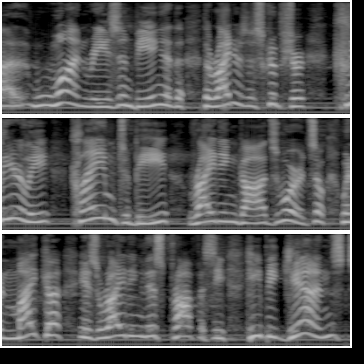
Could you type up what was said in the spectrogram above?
Uh, one reason being that the, the writers of Scripture clearly claim to be writing God's Word. So when Micah is writing this prophecy, he begins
